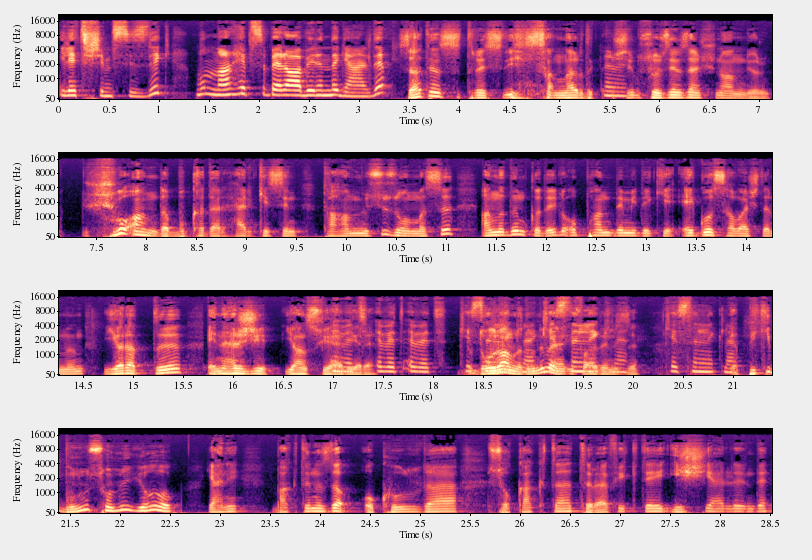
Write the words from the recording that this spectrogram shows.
iletişimsizlik bunlar hepsi beraberinde geldi. Zaten stresli insanlardık. Evet. Bu sözlerinizden şunu anlıyorum. Şu anda bu kadar herkesin tahammülsüz olması anladığım kadarıyla o pandemideki ego savaşlarının yarattığı enerji yansıyor her evet, yere. evet, evet. Doğru Kesinlikle, anladım değil mi ifadenizi? Kesinlikle. Ya peki bunun sonu yok. Yani baktığınızda okulda, sokakta, trafikte, iş yerlerinde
